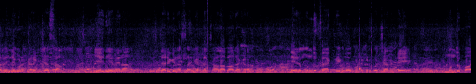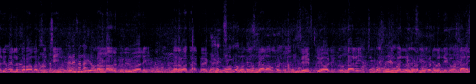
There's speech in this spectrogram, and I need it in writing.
అవన్నీ కూడా కరెక్ట్ చేస్తాం. ఏది ఏమైనా జరిగిన సంఘటన చాలా బాధాకరం. నేను ముందు ఫ్యాక్టరీకి పోకుండా ఇక్కడికి వచ్చానంటే ముందు బాధితులను పరామర్శించి ప్రాణాలకు ఇవ్వాలి. తర్వాతనే ఫ్యాక్టరీకి వాస్తవాలు చూస్తాను సేఫ్టీ ఆడిట్ ఉండాలి. ఇవన్నీ కూడా పకడ్బందీగా ఉండాలి.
